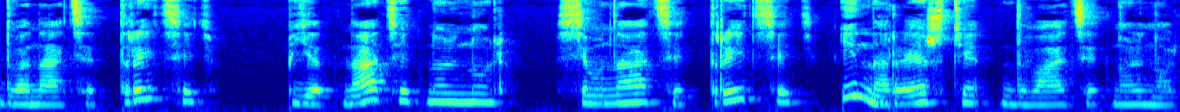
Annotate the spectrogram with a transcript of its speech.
12.30, 15.00, 17.30 і нарешті 20.00.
